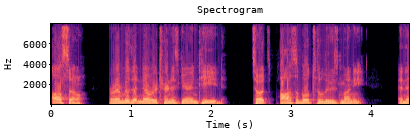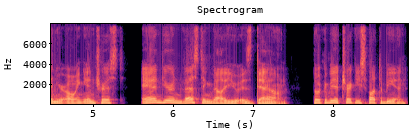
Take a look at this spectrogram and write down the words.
Also, remember that no return is guaranteed. So it's possible to lose money, and then you're owing interest, and your investing value is down. So it can be a tricky spot to be in.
